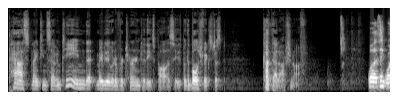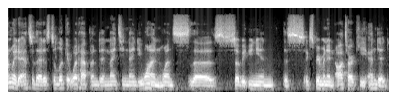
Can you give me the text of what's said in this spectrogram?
past 1917, that maybe they would have returned to these policies. But the Bolsheviks just cut that option off. Well, I think one way to answer that is to look at what happened in 1991 once the Soviet Union, this experiment in autarky, ended.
